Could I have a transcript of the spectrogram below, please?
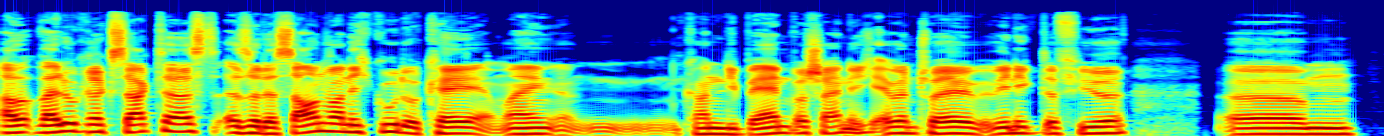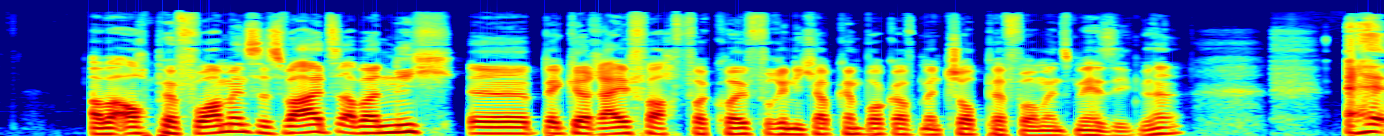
Aber weil du gerade gesagt hast, also der Sound war nicht gut, okay, mein, kann die Band wahrscheinlich eventuell wenig dafür. Ähm, aber auch Performance, es war jetzt aber nicht äh, Bäckereifachverkäuferin, ich habe keinen Bock auf meinen Job performance-mäßig, ne? Äh,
